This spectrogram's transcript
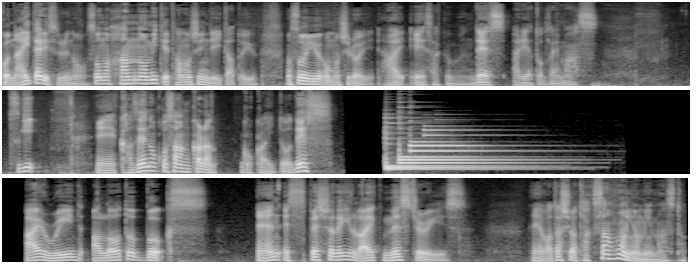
こう泣いたりするのをその反応を見て楽しんでいたという、まあ、そういう面白い、はい、英作文です。ありがとうございます。次、えー風の子さんからのご回答です。I read a lot of books and especially like mysteries. えー私はたくさん本読みますと。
